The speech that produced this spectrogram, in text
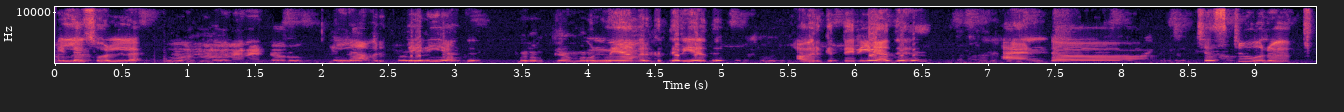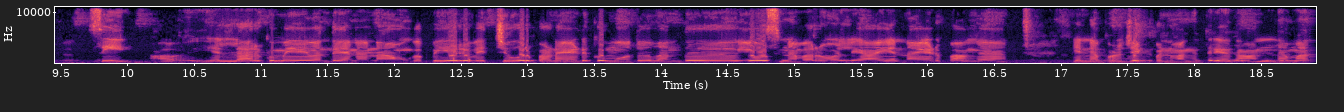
இல்ல சொல்ல. இல்ல அவருக்கு தெரியாது. உண்மையா அவருக்கு தெரியாது. அவருக்கு தெரியாது. அண்ட் ஜஸ்ட் ஒரு சி எல்லாருக்குமே வந்து என்னன்னா அவங்க பேர் வச்சு ஒரு படம் எடுக்கும் போது வந்து யோசனை வரும் இல்லையா? என்ன எடுப்பாங்க? என்ன ப்ரொஜெக்ட் பண்ணுவாங்க தெரியாது. அந்த மாதிரி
